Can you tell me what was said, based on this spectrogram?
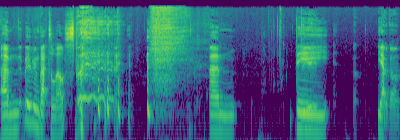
um, moving back to Lost. um, the you- yeah, Oh, go on.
